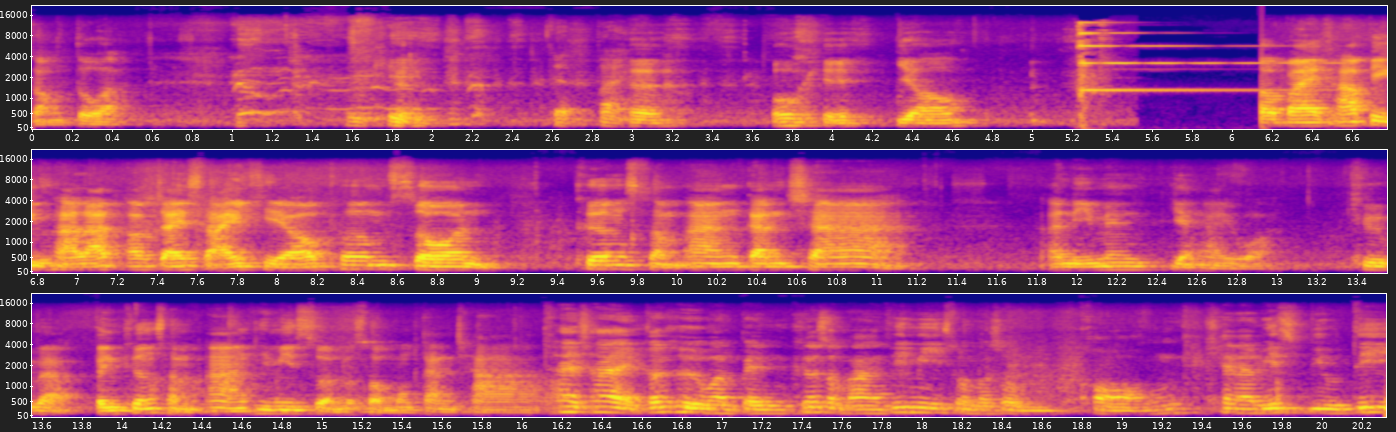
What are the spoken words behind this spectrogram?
สองตัว โอเคจัดไปเออโอเค ยอม ต่อไปครับปีกสหรัฐเอาใจสายเขียวเพิ่มโซน เครื่องสำอางกัญชา อันนี้แม่งยังไงวะ คือแบบเป็นเครื่องสำอางที่มีส่วนผสมของกัญชา ใช่ใช่ก็คือมันเป็นเครื่องสำอางที่มีส่วนผสมของ cannabis beauty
